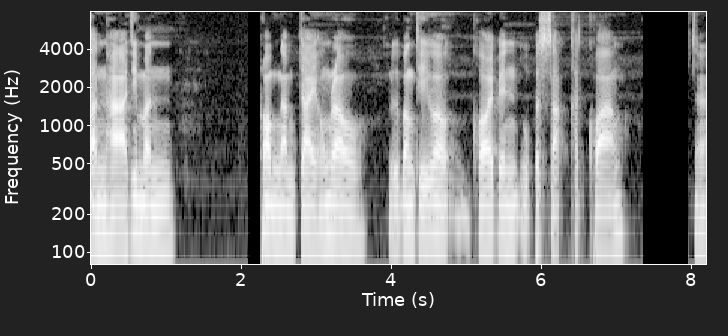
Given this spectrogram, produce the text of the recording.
ตัณหาที่มันครอบงำใจของเรา หรือบางทีก็คอยเป็นอุปสรรคขัดขวางนะ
